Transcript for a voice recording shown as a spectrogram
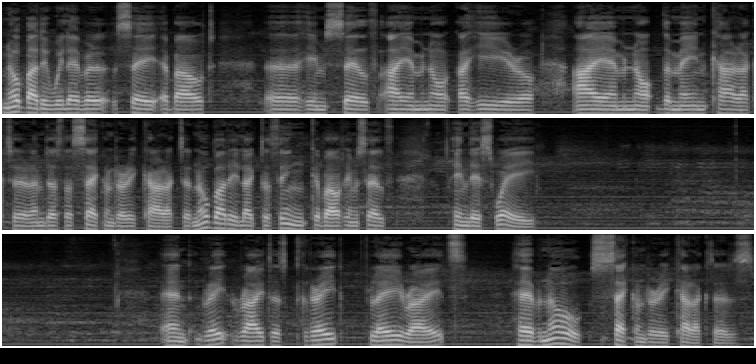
Nobody will ever say about uh, himself, I am not a hero, I am not the main character, I'm just a secondary character. Nobody like to think about himself in this way. And great writers, great playwrights have no secondary characters.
